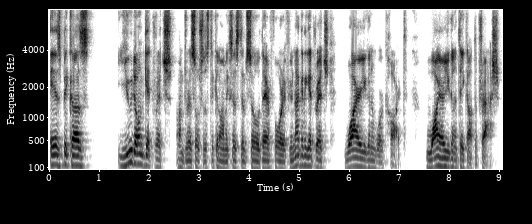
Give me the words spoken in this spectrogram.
is because you don't get rich under a socialist economic system. So therefore, if you're not going to get rich, why are you going to work hard? Why are you going to take out the trash?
